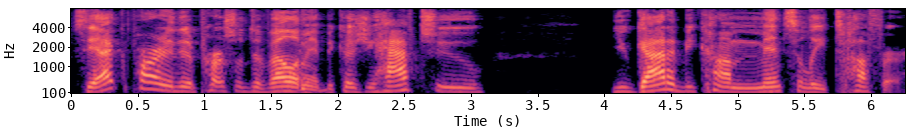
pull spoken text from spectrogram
see that part of the personal development because you have to. You got to become mentally tougher.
